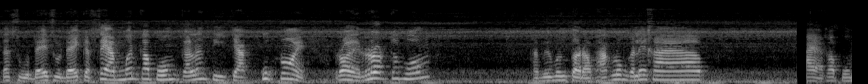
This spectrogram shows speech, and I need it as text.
แต่สูตรใดสูตรใดก็แซ่บเหมือนครับผมการันตีจากกุ๊กน้อยร่อยรสครับผมถ้าไปเบิ่งต่อเราพักลงกันเลยครับใช่ครับผม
